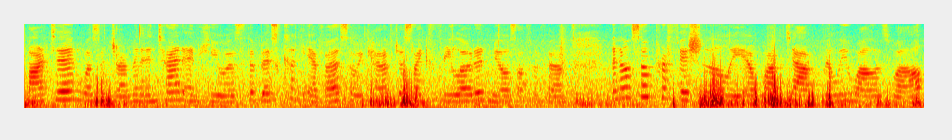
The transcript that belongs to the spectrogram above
Martin was a German intern and he was the best cook ever so we kind of just like freeloaded meals off of him and also professionally it worked out really well as well.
